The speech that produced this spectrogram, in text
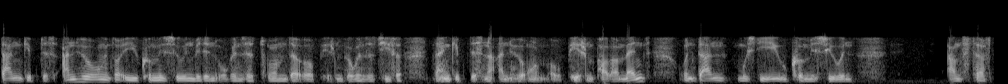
Dann gibt es Anhörungen der EU-Kommission mit den Organisatoren der Europäischen Bürgerinitiative. Dann gibt es eine Anhörung im Europäischen Parlament. Und dann muss die EU-Kommission ernsthaft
